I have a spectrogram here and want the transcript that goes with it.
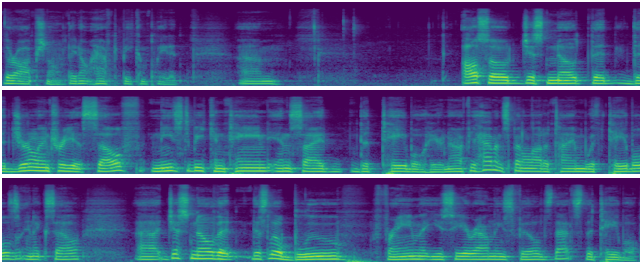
they're optional. They don't have to be completed. Um, also, just note that the journal entry itself needs to be contained inside the table here. Now, if you haven't spent a lot of time with tables in Excel, uh, just know that this little blue frame that you see around these fields, that's the table.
